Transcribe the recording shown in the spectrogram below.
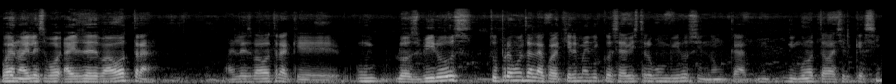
Bueno, ahí les, voy, ahí les va otra. Ahí les va otra que un- los virus, tú pregúntale a cualquier médico si ha visto algún virus y nunca, ninguno te va a decir que sí.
